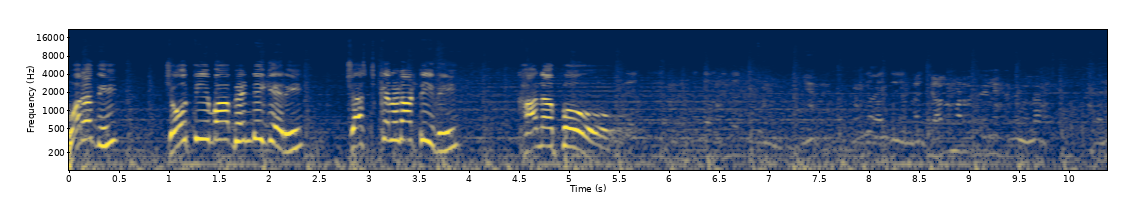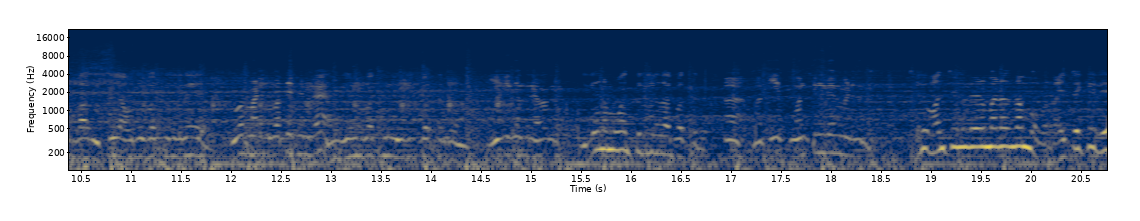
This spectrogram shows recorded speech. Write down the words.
ವರದಿ ಜ್ಯೋತಿಬಾ ಬೆಂಡಿಗೇರಿ ಜಸ್ಟ್ ಕನ್ನಡ ಟಿವಿ ಖಾನಾಪುರ್ ಯಾವುದೂ ಇವ್ರು ಗೊತ್ತೈತಿ ನಿಮ್ಗೆ ಗೊತ್ತಿಲ್ಲ ಈಗ ಗೊತ್ತಿಲ್ಲ ನಮ್ಗೆ ಈಗೀಗ ಅಂದ್ರೆ ಯಾವಾಗ ಈಗ ನಮ್ಗೆ ಒಂದು ತಿಂಗಳದಾಗ ಗೊತ್ತಿಲ್ಲ ಹಾಂ ಮತ್ತೆ ಈ ಒಂದು ತಿಂಗಳು ಏನು ಮಾಡಿದ್ರಿ? ಇಲ್ಲಿ ಒಂದ್ ತಿಂಗಳು ಏನು ಮಾಡೋದು ನಮ್ಮ ರೈತಕ್ಕೆ ರೀ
